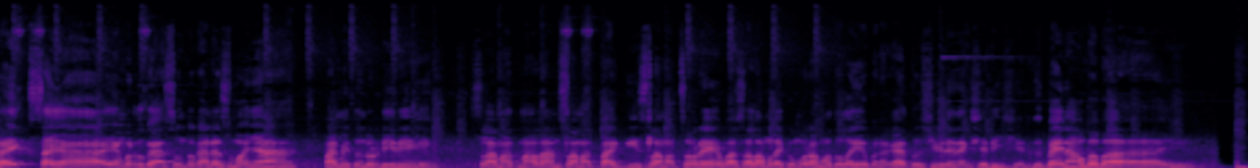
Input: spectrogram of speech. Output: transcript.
Baik saya yang bertugas untuk anda semuanya pamit undur diri. Selamat malam selamat pagi selamat sore. Wassalamualaikum warahmatullahi wabarakatuh. See you in the next edition. Goodbye now bye bye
